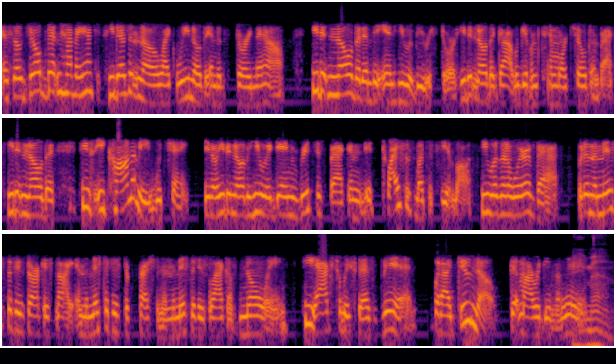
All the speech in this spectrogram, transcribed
And so Job doesn't have answers. He doesn't know, like we know the end of the story now. He didn't know that in the end he would be restored. He didn't know that God would give him 10 more children back. He didn't know that his economy would change. You know, he didn't know that he would gain riches back and it, twice as much as he had lost. He wasn't aware of that. But in the midst of his darkest night, in the midst of his depression, in the midst of his lack of knowing, he actually says, Then, but I do know that my Redeemer lives. Amen.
